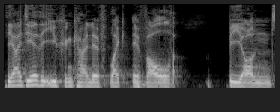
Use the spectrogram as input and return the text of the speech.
the idea that you can kind of like evolve beyond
